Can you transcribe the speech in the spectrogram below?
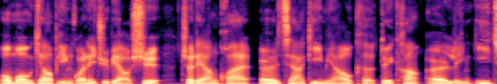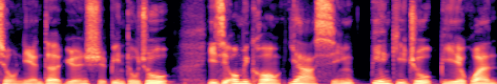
欧盟药品管理局表示，这两款二价疫苗可对抗2019年的原始病毒株以及 Omicron 亚型变异株 BA.1，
